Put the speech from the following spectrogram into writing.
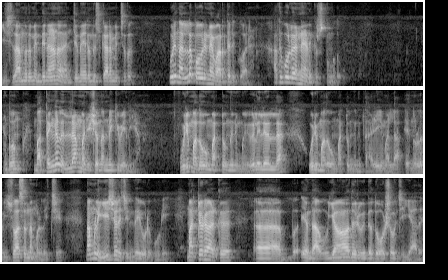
ഇസ്ലാം മതം എന്തിനാണ് അഞ്ച് നേരം നിസ്കാരം വെച്ചത്? ഒരു നല്ല പൗരനെ വാർത്തെടുക്കുവാനാണ്. അതുപോലെ തന്നെയാണ് ക്രിസ്തു മതവും. അപ്പം മതങ്ങളെല്ലാം മനുഷ്യ നന്മയ്ക്ക് വേണ്ടിയാണ്. ഒരു മതവും മറ്റൊന്നിന് മുകളിലല്ല ഒരു മതവും മറ്റൊന്നിന് താഴെയുമല്ല എന്നുള്ള വിശ്വാസം നമ്മൾ വെച്ച് നമ്മൾ ഈശ്വര ചിന്തയോടുകൂടി മറ്റൊരാൾക്ക് എന്താ യാതൊരുവിധ ദോഷവും ചെയ്യാതെ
